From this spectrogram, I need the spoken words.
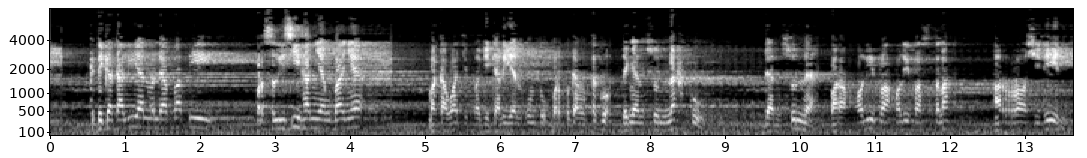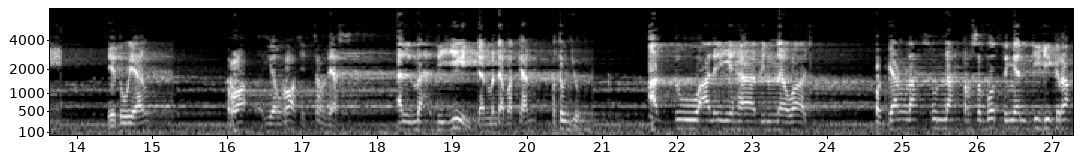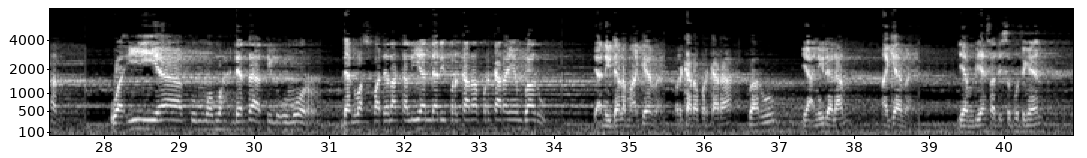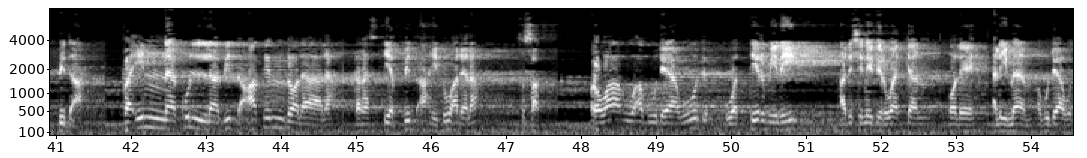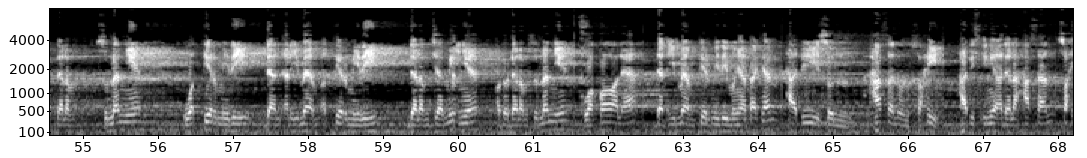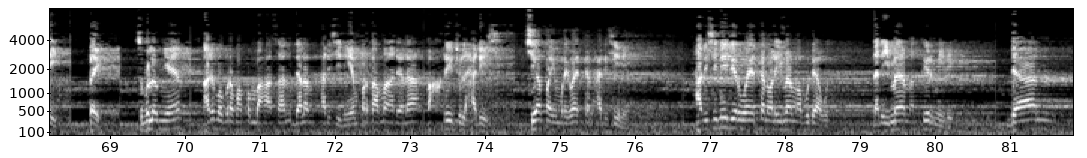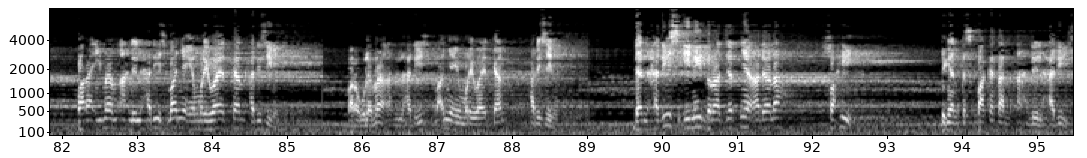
Ketika kalian mendapati perselisihan yang banyak, maka wajib bagi kalian untuk berpegang teguh dengan sunnahku dan sunnah para khalifah-khalifah setelah ar-rasyidin. Itu yang yang rasid cerdas. Al-mahdiyin dan mendapatkan petunjuk. Addu 'alaiha bin nawaj. Peganglah sunnah tersebut dengan gigi gerahan wa iyyakum wa muhdatsatil umur. Dan waspadalah kalian dari perkara-perkara yang baru. Yakni dalam agama. Perkara-perkara baru yakni dalam agama. Yang biasa disebut dengan bid'ah fa inna kulla bid'atin dalalah. Karena setiap bid'ah itu adalah sesat. Rawahu Abu Dawud wa Tirmidzi hadis ini diriwayatkan oleh Al-Imam Abu Dawud dalam sunannya wa Tirmidzi dan Al-Imam At-Tirmidzi dalam jami'nya atau dalam sunannya wa qala dan Imam Tirmidzi mengatakan hadisun hasanun sahih. Hadis ini adalah hasan sahih. Baik Sebelumnya ada beberapa pembahasan dalam hadis ini. Yang pertama adalah takhrijul hadis. Siapa yang meriwayatkan hadis ini? Hadis ini diriwayatkan oleh Imam Abu Dawud dan Imam At-Tirmidzi. Dan para imam ahli hadis banyak yang meriwayatkan hadis ini. Para ulama ahli hadis banyak yang meriwayatkan hadis ini. Dan hadis ini derajatnya adalah sahih dengan kesepakatan ahli hadis.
